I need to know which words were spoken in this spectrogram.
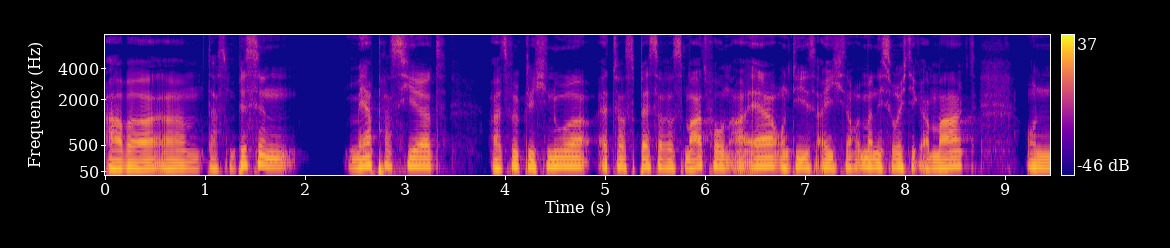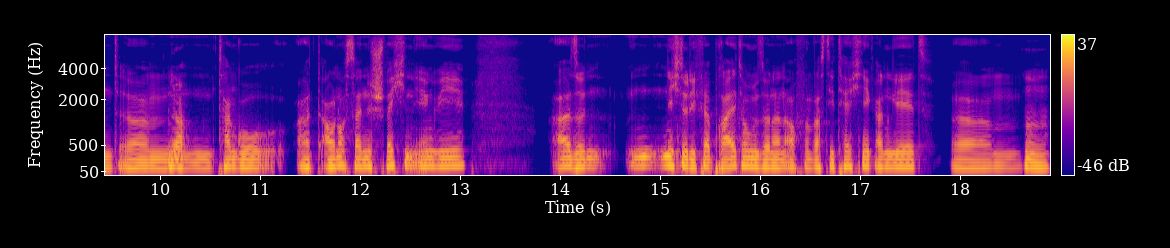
Aber ähm, dass ein bisschen mehr passiert als wirklich nur etwas besseres Smartphone AR und die ist eigentlich noch immer nicht so richtig am Markt. Und ähm, Ja. Tango hat auch noch seine Schwächen irgendwie. Also nicht nur die Verbreitung, sondern auch was die Technik angeht. Ähm, Hm.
